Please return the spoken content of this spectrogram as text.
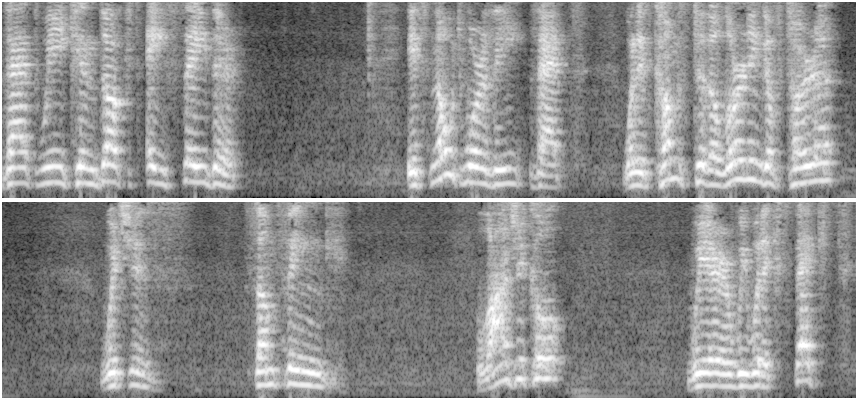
that we conduct a Seder. It's noteworthy that when it comes to the learning of Torah, which is something logical, where we would expect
